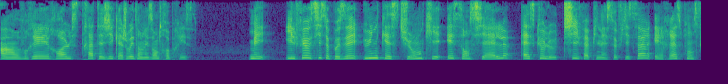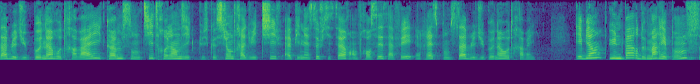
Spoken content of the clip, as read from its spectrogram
a un vrai rôle stratégique à jouer dans les entreprises. Mais il fait aussi se poser une question qui est essentielle. Est-ce que le Chief Happiness Officer est responsable du bonheur au travail comme son titre l'indique? Puisque si on traduit Chief Happiness Officer en français, ça fait responsable du bonheur au travail. Eh bien, une part de ma réponse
